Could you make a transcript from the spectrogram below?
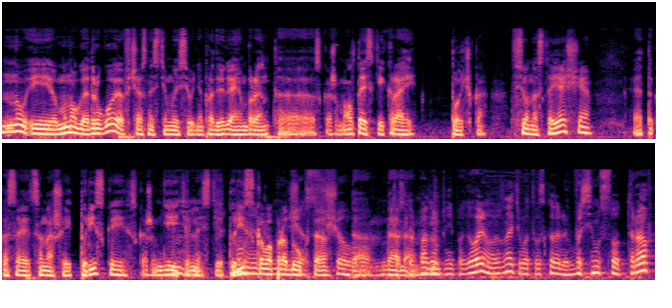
Ну и многое другое, в частности, мы сегодня продвигаем бренд, скажем, Алтайский край, точка, все настоящее – это касается нашей туристской, скажем, деятельности, угу. туристского ну, продукта. Еще, да, да, да. подробнее поговорим. Вы знаете, вот вы сказали 800 трав,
